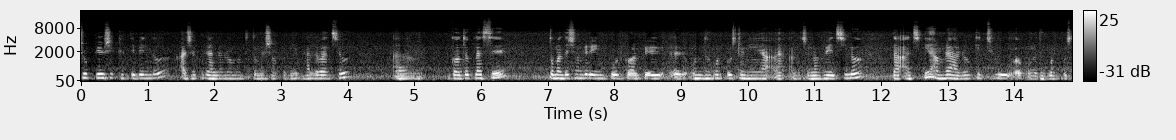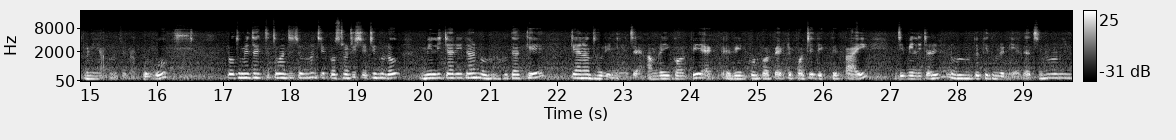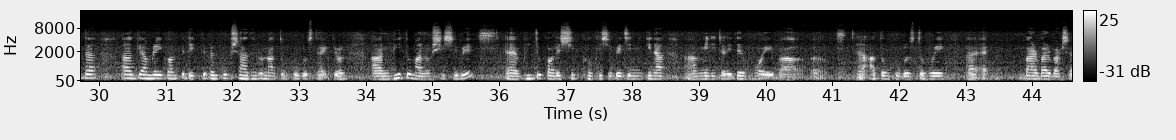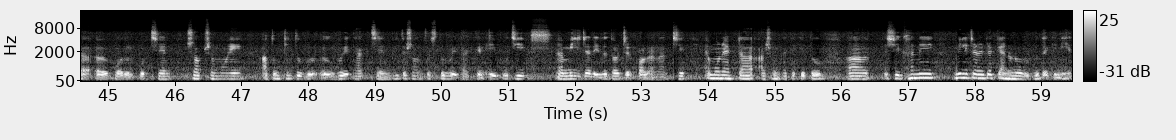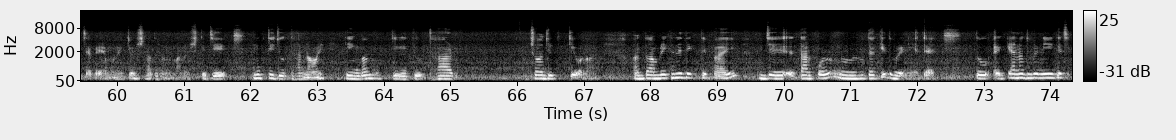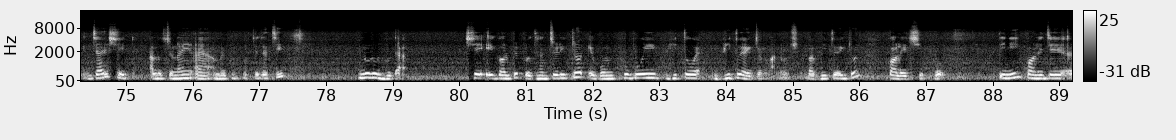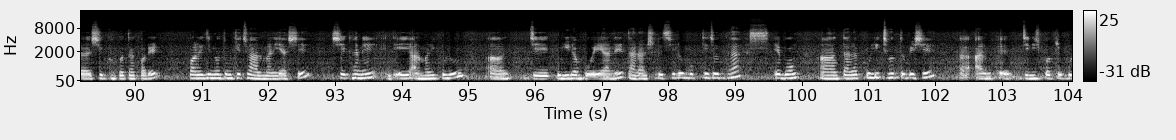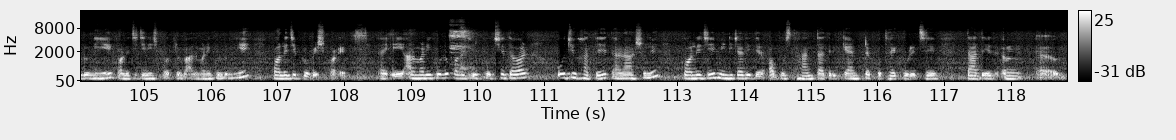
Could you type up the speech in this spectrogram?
সুপ্রিয় শিক্ষার্থীবৃন্দ, আশা করি আল্লাহর রহমতে তোমরা সকলেই ভালো আছো। গত ক্লাসে তোমাদের সঙ্গে রেইনকোট গল্পের অনুধাবন প্রশ্ন নিয়ে আলোচনা হয়েছিল। তা আজকে আমরা আরও কিছু অনুধাবন প্রশ্ন নিয়ে আলোচনা করব। প্রথমে থাকতে তোমাদের জন্য যে প্রশ্নটি, সেটি হলো, মিলিটারিরা নুরুল হুদাকে কেন ধরে নিয়ে যায়? আমরা এই গল্পে এক রেনকোট গল্পে একটা পর্যায়ে দেখতে পাই যে মিলিটারিরা নুরুল হুদাকে ধরে নিয়ে যাচ্ছে। নুরুল হুদা কে আমরা এই গল্পে দেখতে পাই খুব সাধারণ আতঙ্কগ্রস্ত একজন ভীত মানুষ হিসেবে ভীত কলেজ শিক্ষক হিসেবে যিনি কিনা মিলিটারিদের ভয়ে বা আতঙ্কগ্রস্ত হয়ে বারবার বাসা বদল করছেন সব সময় আতঙ্কিত হয়ে থাকছেন, ভীত সন্ত্রস্ত হয়ে থাকতেন এই বুঝি মিলিটারিরা দরজার কলা নাড়ছে। এমন একটা আশঙ্কা থেকে তো সেখানে মিলিটারিরা কেন নুরুল নিয়ে যাবে? এমন একজন সাধারণ মানুষকে যে মুক্তিযোদ্ধা নয় কিংবা মুক্তিযোদ্ধার সহযোগী কেউ নয়। তো আমরা এখানে দেখতে পাই যে তারপর নুরুল ধরে নিয়ে যায়। তো কেন ধরে নিয়ে গেছে? যায় সেই আলোচনায় আমরা এখন করতে যাচ্ছি। নুরুল হুদা, সে এই গল্পের প্রধান চরিত্র এবং খুবই ভীত ভীত একজন মানুষ বা ভীত একজন কলেজ শিক্ষক। তিনি কলেজে শিক্ষকতা করেন। কলেজে নতুন কিছু আলমারি আসে। সেখানে এই আলমারিগুলো যে কুলিরা বয়ে আনে, তারা আসলে ছিল মুক্তিযোদ্ধা এবং তারা কুলি ছদ্মবেশে জিনিসপত্রগুলো নিয়ে কলেজে জিনিসপত্র বা আলমারিগুলো নিয়ে কলেজে প্রবেশ করে। এই আলমারিগুলো কলেজে পৌঁছে দেওয়ার অজুহাতে তারা আসলে কলেজে মিলিটারিদের অবস্থান, তাদের ক্যাম্পটা কোথায় করেছে, তাদের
